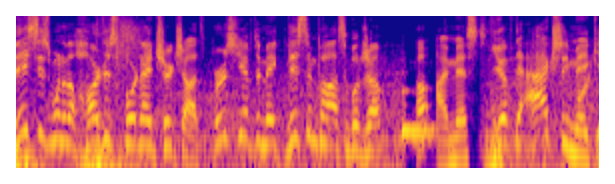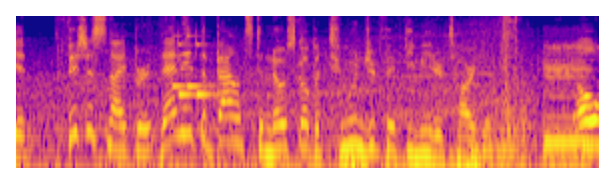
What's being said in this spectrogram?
This is one of the hardest Fortnite trick shots. First, you have to make this impossible jump. Oh, I missed. You have to actually make it, fish a sniper, then hit the bounce to no-scope a 250 meter target. No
